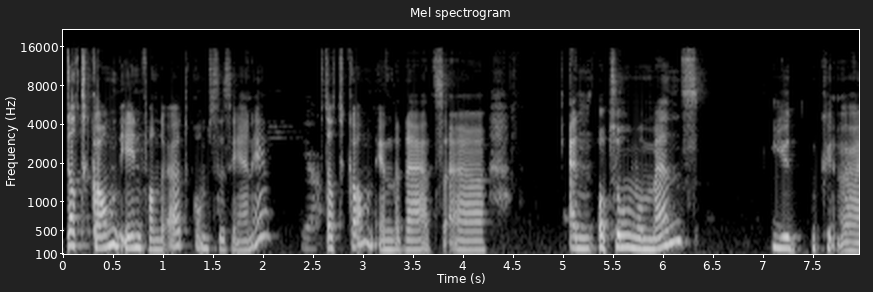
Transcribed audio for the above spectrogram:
Dat kan een van de uitkomsten zijn, hè? Ja. Dat kan inderdaad. Uh, en op zo'n moment je, uh,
